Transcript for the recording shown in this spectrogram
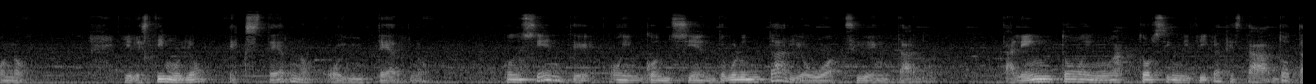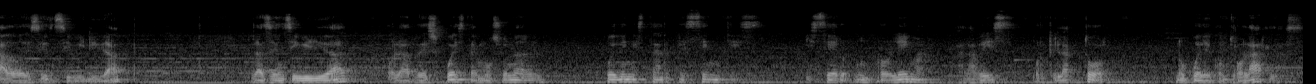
o no. Y el estímulo externo o interno, consciente o inconsciente, voluntario o accidental. Talento en un actor significa que está dotado de sensibilidad. La sensibilidad o la respuesta emocional pueden estar presentes y ser un problema a la vez porque el actor no puede controlarlas.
